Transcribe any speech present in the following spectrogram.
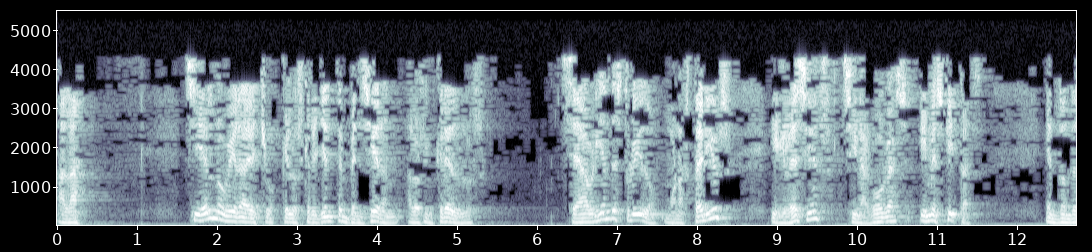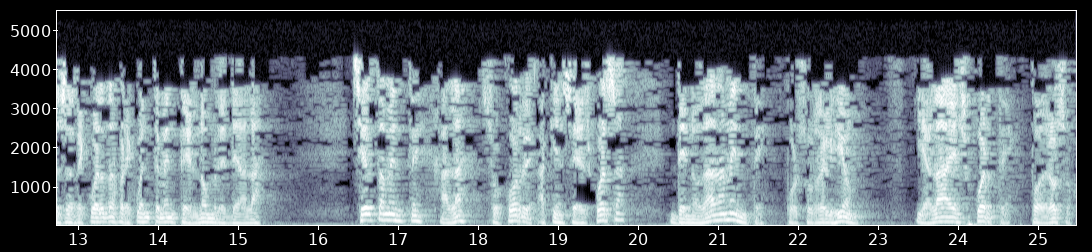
Alá. Si Él no hubiera hecho que los creyentes vencieran a los incrédulos, se habrían destruido monasterios, iglesias, sinagogas y mezquitas, en donde se recuerda frecuentemente el nombre de Alá. Ciertamente Alá socorre a quien se esfuerza denodadamente por su religión, y Alá es fuerte, poderoso.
